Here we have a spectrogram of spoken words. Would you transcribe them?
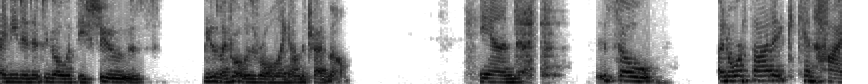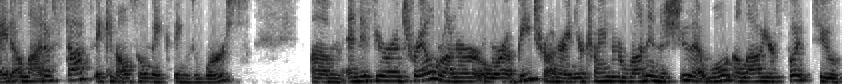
I needed it to go with these shoes because my foot was rolling on the treadmill. And so an orthotic can hide a lot of stuff. It can also make things worse. Um, and if you're a trail runner or a beach runner and you're trying to run in a shoe that won't allow your foot to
